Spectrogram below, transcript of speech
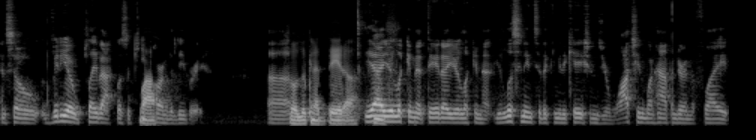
and so video playback was a key wow. part of the debrief. Um, so looking at data. Yeah, nice. you're looking at data. You're looking at you're listening to the communications. You're watching what happened during the flight,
